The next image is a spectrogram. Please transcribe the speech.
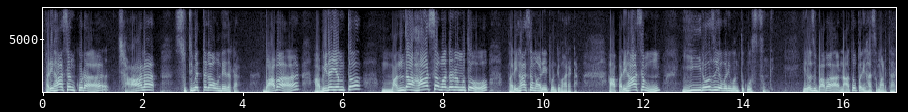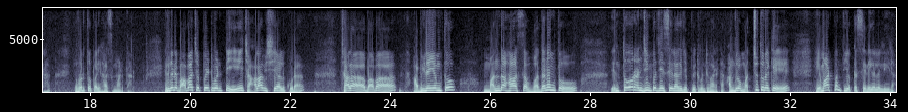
పరిహాసం కూడా చాలా శుతిమెత్తగా ఉండేదట. బాబా అభినయంతో మందహాస వదనముతో పరిహాసం ఆడేటువంటి వారట. ఆ పరిహాసం ఈరోజు ఎవరి వంతుకు వస్తుంది? ఈరోజు బాబా నాతో పరిహాసం ఆడతారా? ఎవరితో పరిహాసం ఆడతారు? ఎందుకంటే బాబా చెప్పేటువంటి చాలా విషయాలు కూడా చాలా బాబా అభినయంతో మందహాస వదనంతో ఎంతో రంజింపజేసేలాగా చెప్పేటువంటి వారట. అందులో మచ్చుతునకే హేమాట్ పంత్ యొక్క శనిగల లీల.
